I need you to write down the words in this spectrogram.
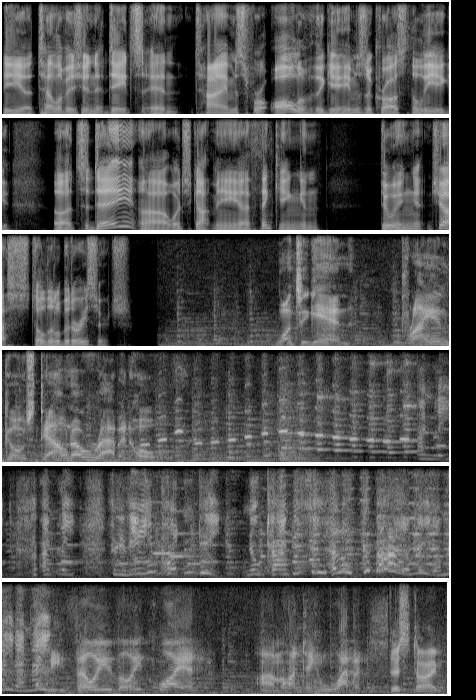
the uh, television dates and times for all of the games across the league uh, today, which got me thinking and doing just a little bit of research. Once again, Brian goes down a rabbit hole. I'm late. I'm late for a very important date. No time to say hello, goodbye. I'm late. I'm late. I'm late. Be very, very quiet. I'm hunting rabbits. This time,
